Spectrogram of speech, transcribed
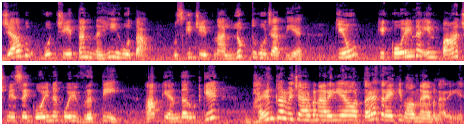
जब वो चेतन नहीं होता, उसकी चेतना लुप्त हो जाती है। क्यों? कि कोई ना इन पाँच में से कोई ना कोई वृत्ति आपके अंदर उठ के भयंकर विचार बना रही है और तरह तरह की भावनाएँ बना रही है।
